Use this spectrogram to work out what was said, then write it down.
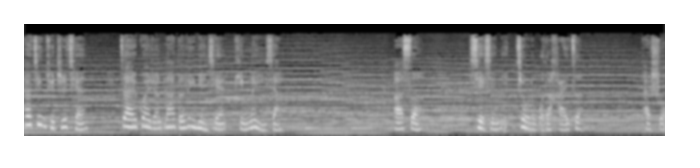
他进去之前，在怪人拉德利面前停了一下。阿瑟，谢谢你救了我的孩子，他说。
